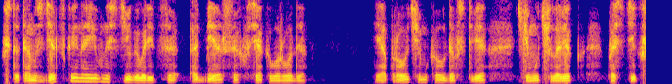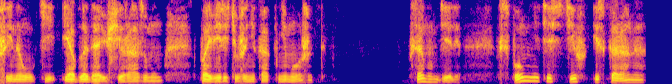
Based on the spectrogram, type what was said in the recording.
что там с детской наивностью говорится о бесах всякого рода и о прочем колдовстве, чему человек, постигший науки и обладающий разумом, поверить уже никак не может. В самом деле, вспомните стих из Корана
